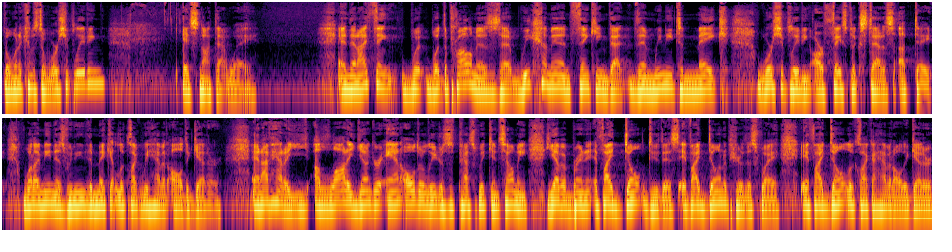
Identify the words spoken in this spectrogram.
But when it comes to worship leading, it's not that way. And then I think what, what the problem is, is that we come in thinking that then we need to make worship leading our Facebook status update. What I mean is we need to make it look like we have it all together. And I've had a, a lot of younger and older leaders this past weekend tell me, yeah, but Brannon, if I don't do this, if I don't appear this way, if I don't look like I have it all together,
